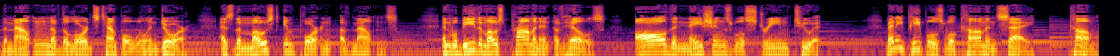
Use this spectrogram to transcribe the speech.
the mountain of the Lord's temple will endure as the most important of mountains, and will be the most prominent of hills all the nations will stream to it. Many peoples will come and say, Come,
